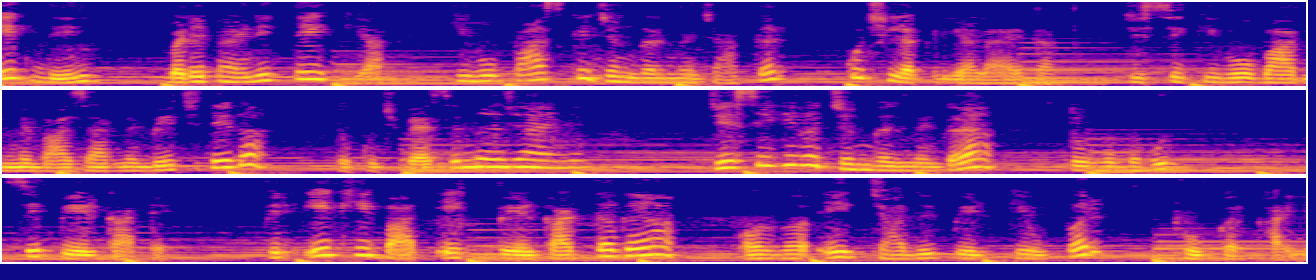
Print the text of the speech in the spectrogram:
एक दिन बड़े भाई ने तय किया कि वो पास के जंगल में जाकर कुछ लकड़ियाँ लाएगा, जिससे कि वो बाद में बाज़ार में बेच देगा तो कुछ पैसे मिल जाएँगे। जैसे ही वह जंगल में गया तो वो बहुत से पेड़ काटे। फिर एक ही बात एक पेड़ काटता गया और वह एक जादुई पेड़ के ऊपर ठोकर खाई।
